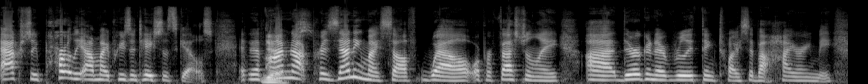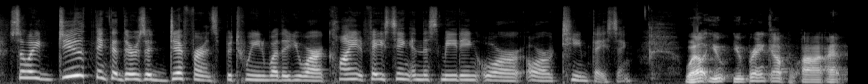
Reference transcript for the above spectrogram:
actually partly on my presentation skills. And if Yes. I'm not presenting myself well or professionally, uh, they're going to really think twice about hiring me. So I do think that there's a difference between whether you are client facing in this meeting or or team facing. Well, you, you bring up, uh, I,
